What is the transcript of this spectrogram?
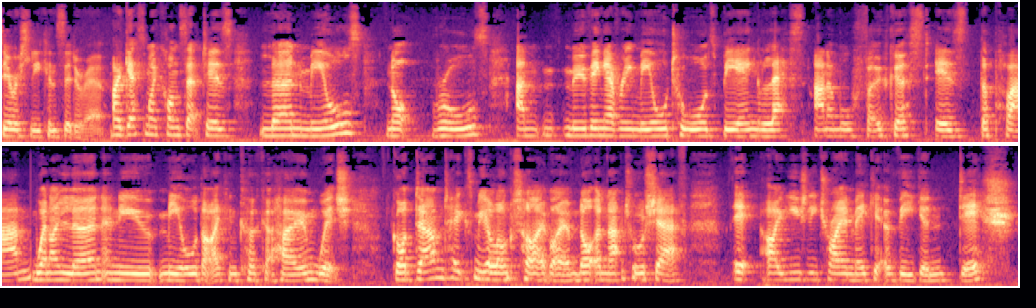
seriously consider it. I guess my concept is learn meals, not rules, and moving every meal towards being less animal focused is the plan. When I learn a new meal that I can cook at home, which goddamn takes me a long time, I am not a natural chef, it, I usually try and make it a vegan dish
